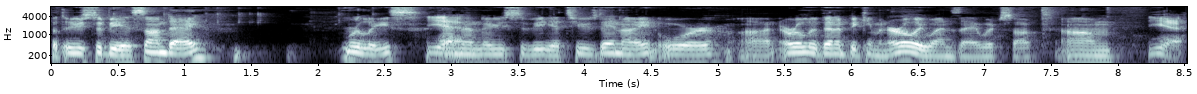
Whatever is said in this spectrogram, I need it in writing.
But there used to be a Sunday release, Yeah. and then there used to be a Tuesday night or uh, an early. Then it became an early Wednesday, which sucked. Um, yeah.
